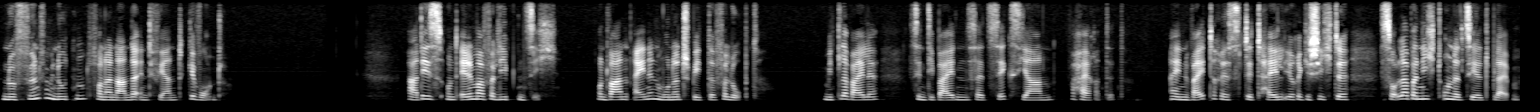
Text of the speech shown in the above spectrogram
nur fünf Minuten voneinander entfernt gewohnt. Adis und Elmar verliebten sich und waren einen Monat später verlobt. Mittlerweile sind die beiden seit sechs Jahren verheiratet. Ein weiteres Detail ihrer Geschichte soll aber nicht unerzählt bleiben.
